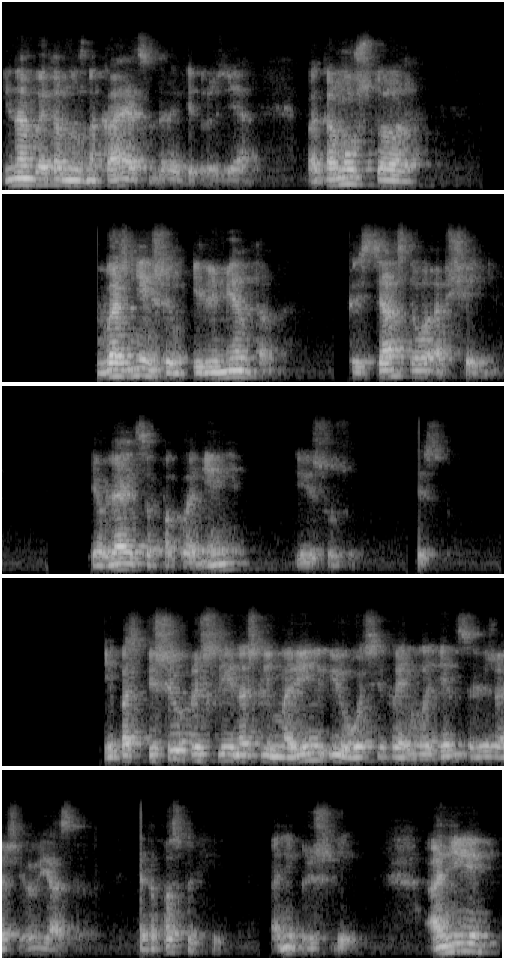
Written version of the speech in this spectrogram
И нам в этом нужно каяться, дорогие друзья, потому что важнейшим элементом христианского общения является поклонение Иисусу Христу. И поспешил, пришли и нашли Марию и Иосифа и младенца, лежащего в яслях. Это пастухи. Они пришли. Они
